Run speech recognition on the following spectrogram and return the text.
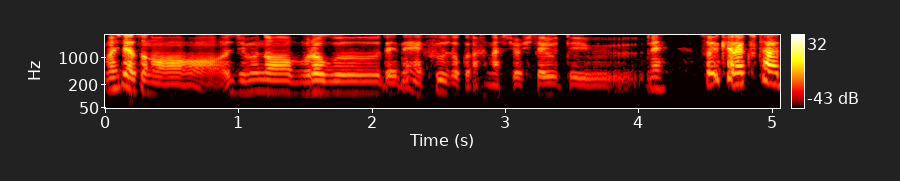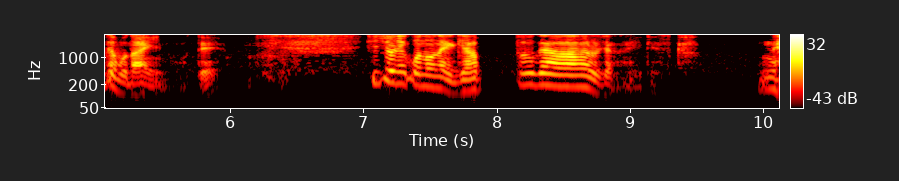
ましてやその、自分のブログでね、風俗の話をしてるっていうね、そういうキャラクターでもないので、非常にこのね、ギャップがあるじゃないですか。ね。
